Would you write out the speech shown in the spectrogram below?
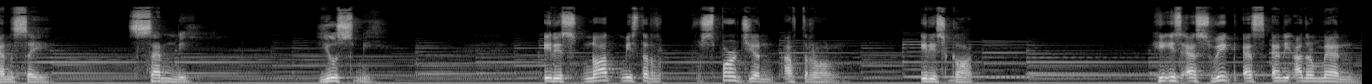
and say, Send me, use me. It is not Mr. Spurgeon after all, it is God. He is as weak as any other man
